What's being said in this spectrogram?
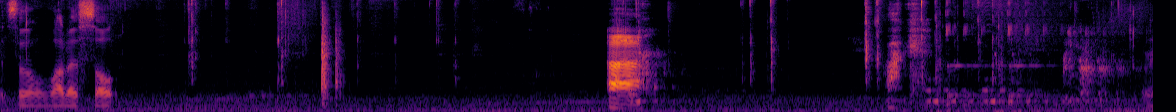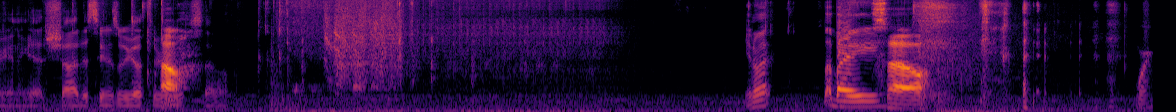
It's a lot of salt. Uh. Fuck. We're gonna get shot as soon as we go through, Oh. so. You know what? Bye bye. So. Where,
